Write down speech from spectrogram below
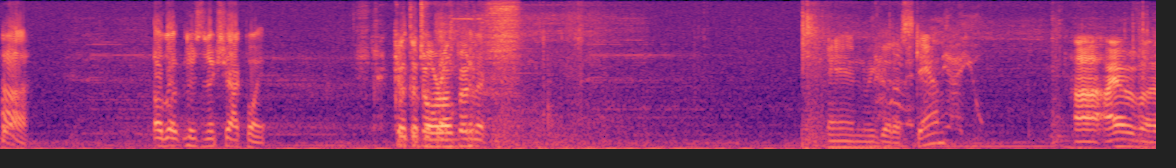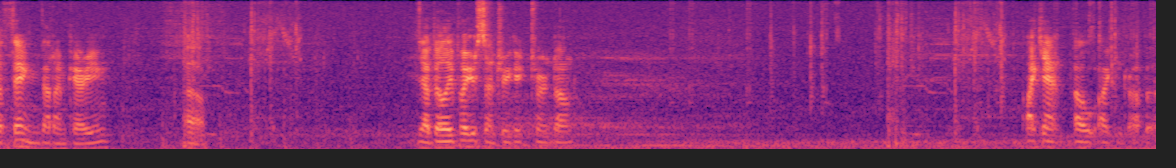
Huh. Oh, look, there's an extract point. Get the Quick, quick, door quick, open. Come here. And we get a scan. Uh, I have a thing that I'm carrying. Oh. Yeah, Billy, put your sentry gig turned down. I can't. Oh, I can drop it.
